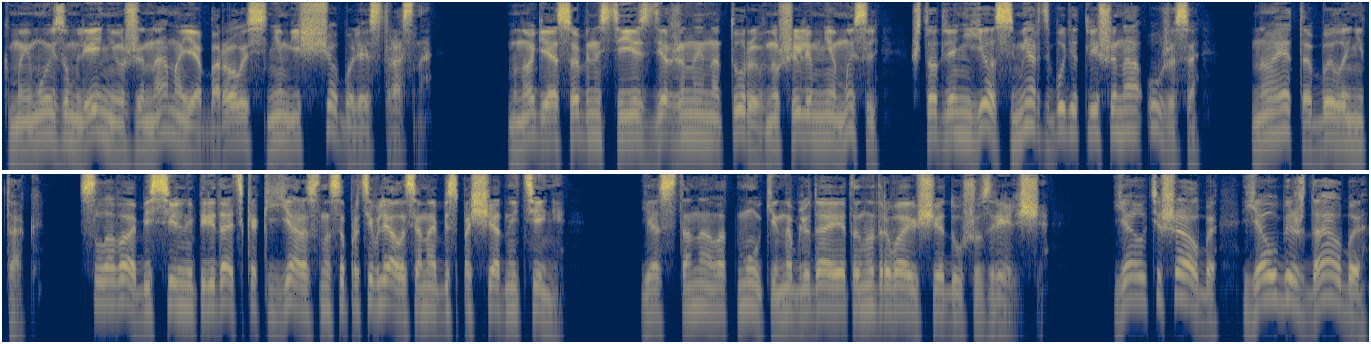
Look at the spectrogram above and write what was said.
К моему изумлению, жена моя боролась с ним еще более страстно. Многие особенности ее сдержанной натуры внушили мне мысль, что для нее смерть будет лишена ужаса, но это было не так. Слова бессильны передать, как яростно сопротивлялась она беспощадной тени. Я стонал от муки, наблюдая это надрывающее душу зрелище. Я утешал бы, я убеждал бы,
